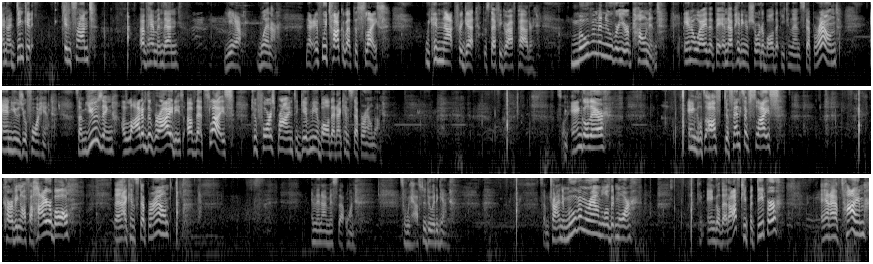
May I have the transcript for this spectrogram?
and I dink it in front of him and then, yeah, winner. Now, if we talk about the slice, we cannot forget the Steffi Graf pattern. Move and maneuver your opponent in a way that they end up hitting a shorter ball that you can then step around and use your forehand. So I'm using a lot of the varieties of that slice to force Brian to give me a ball that I can step around on. So an angle there, angles off, defensive slice, carving off a higher ball. Then I can step around. And then I missed that one. So we have to do it again. So I'm trying to move him around a little bit more. Can angle that off, keep it deeper. And I have time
